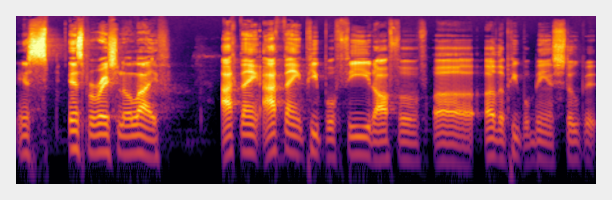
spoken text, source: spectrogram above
ins- inspirational life? I think I think people feed off of uh, other people being stupid.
